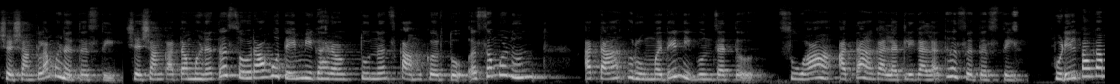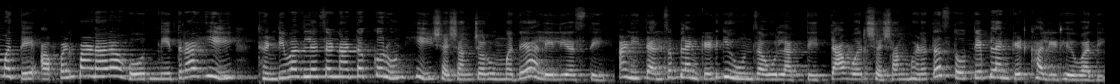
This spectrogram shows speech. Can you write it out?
शशांकला म्हणत असते. शशांक आता म्हणत असतो राहू दे मी घरातूनच काम करतो असं म्हणून आता रूममध्ये निघून जातं. सुहा आता गालातली गालात हसत असते. पुढील भागामध्ये आपण पाहणार आहोत नेत्रा ही थंडी वाजल्याचं नाटक करून ही शशांकच्या रूममध्ये आलेली असते. आणि त्यांचं ब्लँकेट घेऊन जाऊ लागते. त्यावर शशांक म्हणत असतो ते ब्लँकेट खाली ठेवा दे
